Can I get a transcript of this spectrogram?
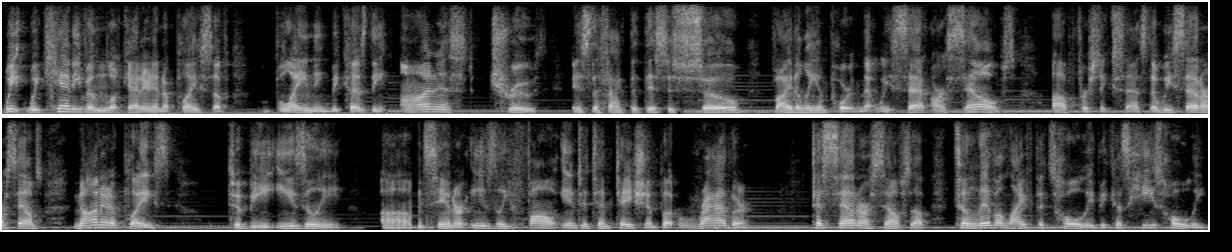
we we can't even look at it in a place of blaming because the honest truth is the fact that this is so vitally important that we set ourselves up for success, that we set ourselves not in a place to be easily um, sin or easily fall into temptation, but rather to set ourselves up to live a life that's holy because He's holy,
